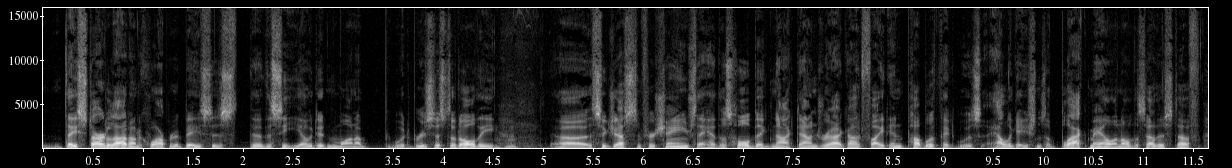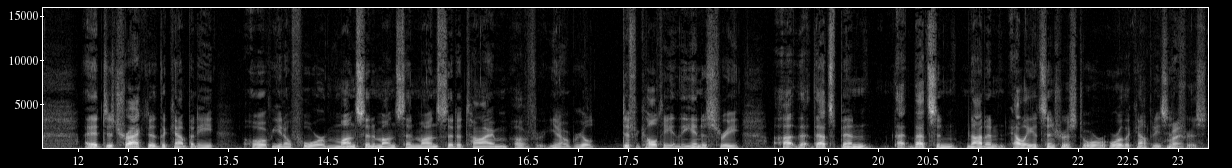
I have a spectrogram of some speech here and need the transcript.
they started out on a cooperative basis. The, the CEO didn't want to, would resisted all the mm-hmm. uh, suggestions for change. They had this whole big knockdown, drag out fight in public that was allegations of blackmail and all this other stuff. It detracted the company, or, you know, for months and months and months at a time of, you know, real difficulty in the industry. Uh, that, has been that, that's in, not in Elliott's interest or, or the company's right. interest.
